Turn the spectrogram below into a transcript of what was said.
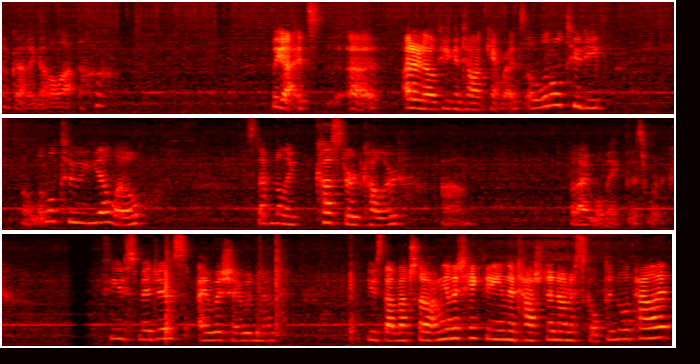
Oh god, I got a lot. but yeah, it's, uh, I don't know if you can tell on camera, it's a little too deep, a little too yellow. It's definitely custard colored, um, but I will make this work. A few smidges. I wish I wouldn't have used that much though. I'm going to take the Natasha Denona Sculpting Glow palette.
